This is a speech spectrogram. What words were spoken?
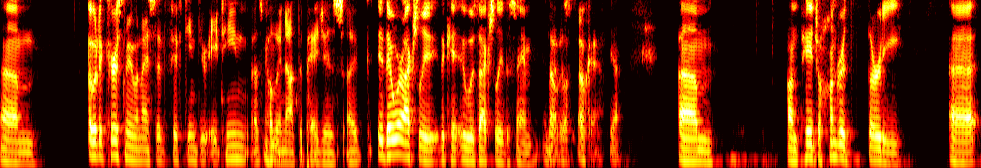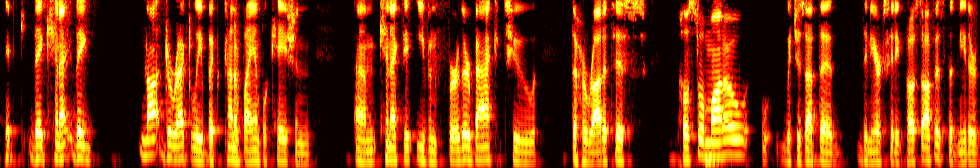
Um, Oh, it occurs to me when I said 15 through 18. That's probably not the pages. I they were actually the ca- it was actually the same. In that that was book. okay. um, on page 130, uh, it, they connect they not directly but kind of by implication um, connect it even further back to the Herodotus postal motto, which is at the the New York City post office that neither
